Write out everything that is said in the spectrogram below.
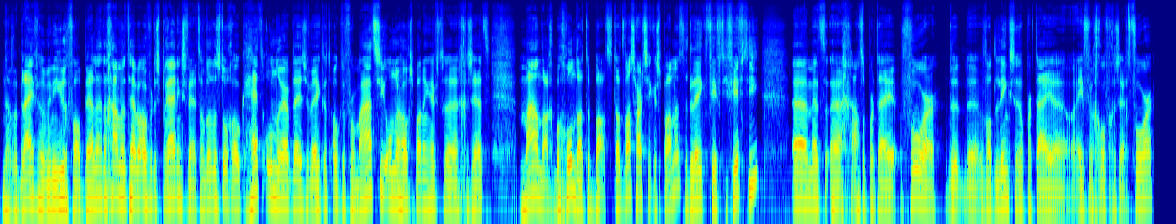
Nou, we blijven hem in ieder geval bellen. Dan gaan we het hebben over de spreidingswet. Want dat was toch ook het onderwerp deze week dat ook de formatie onder hoogspanning heeft eh, gezet. Maandag begon dat debat. Dat was hartstikke spannend. Het leek 50-50. eh, met een aantal partijen voor, de, de wat linksere partijen, even grof gezegd, voor.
